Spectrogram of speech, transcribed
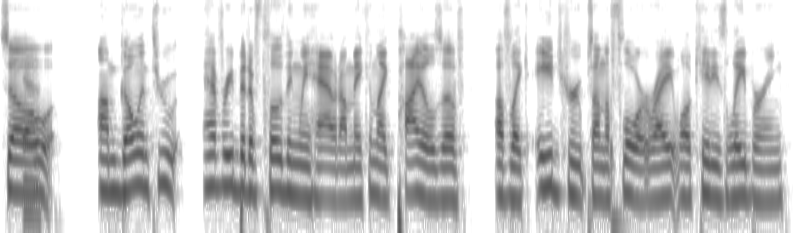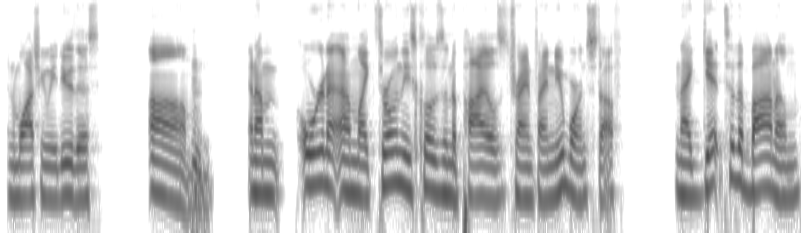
So I'm going through every bit of clothing we have, and I'm making like piles of of like age groups on the floor, right, while Katie's laboring and watching me do this. Um, Hmm. and I'm organi- I'm like throwing these clothes into piles to try and find newborn stuff. And I get to the bottom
